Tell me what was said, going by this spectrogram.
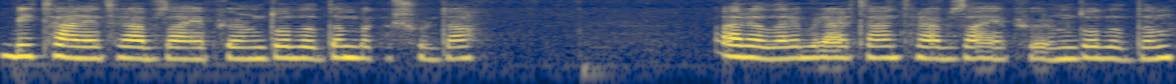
bir tane trabzan yapıyorum. Doladım. Bakın şurada. Aralara birer tane trabzan yapıyorum. Doladım.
